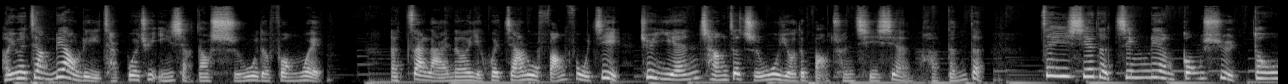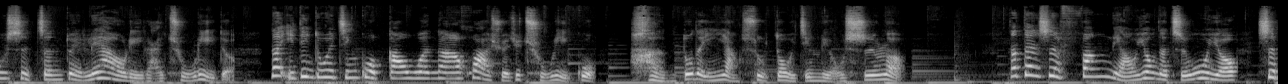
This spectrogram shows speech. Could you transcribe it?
啊，因为这样料理才不会去影响到食物的风味。那再来呢，也会加入防腐剂，去延长这植物油的保存期限，好，等等，这一些的精炼工序都是针对料理来处理的，那一定都会经过高温啊、化学去处理过，很多的营养素都已经流失了。那但是芳疗用的植物油是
